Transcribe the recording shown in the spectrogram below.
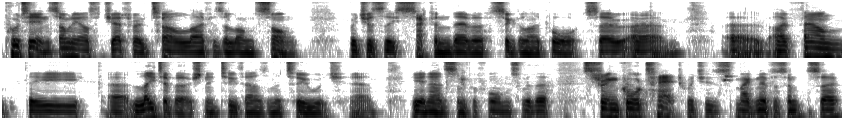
put in somebody asked for Jethro Tull "Life Is a Long Song," which was the second ever single I bought. So um, uh, I found the uh, later version in 2002, which um, Ian Anderson performs with a string quartet, which is magnificent. So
